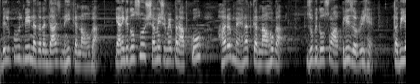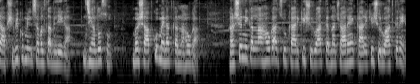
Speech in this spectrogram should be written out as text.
बिल्कुल भी नज़रअंदाज नहीं करना होगा। यानी कि दोस्तों समय समय पर आपको हर मेहनत करना होगा, जो कि दोस्तों आपके लिए ज़रूरी है। तभी आप सभी को मिल सफलता मिलेगा। जी हाँ दोस्तों, बस आपको मेहनत करना होगा। घर से निकलना होगा, जो कार्य की शुरुआत करना चाह रहे हैं, कार्य की शुरुआत करें।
